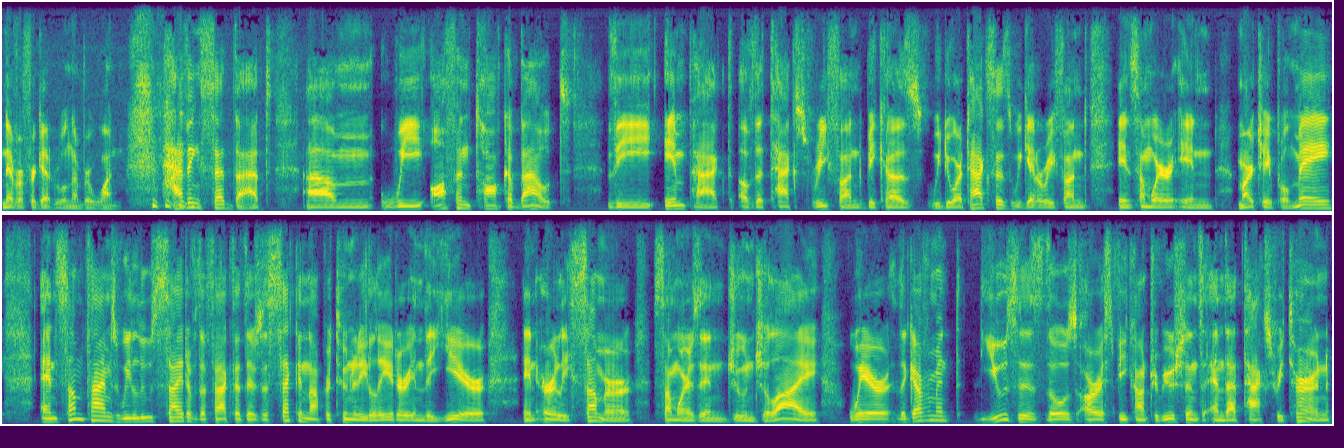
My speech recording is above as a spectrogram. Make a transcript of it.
never forget rule number one. Having said that, um, we often talk about the impact of the tax refund because we do our taxes, we get a refund in somewhere in March, April, May, and sometimes we lose sight of the fact that there's a second opportunity later in the year in early summer, somewheres in June, July, where the government uses those RSP contributions and that tax return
